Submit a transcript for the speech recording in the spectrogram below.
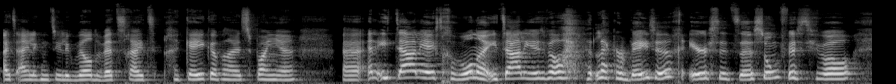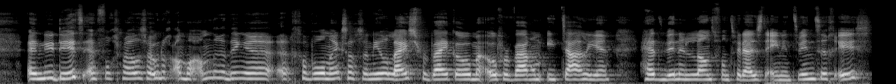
uiteindelijk natuurlijk wel de wedstrijd gekeken vanuit Spanje. Uh, en Italië heeft gewonnen. Italië is wel lekker bezig. Eerst het uh, Songfestival en nu dit. En volgens mij hadden ze ook nog allemaal andere dingen gewonnen. Ik zag zo'n heel lijstje voorbij komen over waarom Italië het winnende land van 2021 is.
